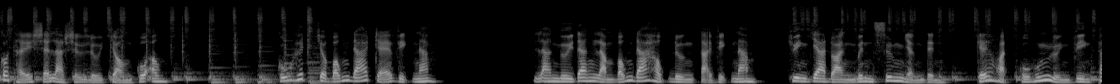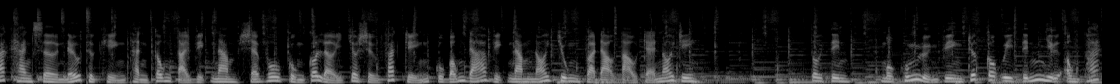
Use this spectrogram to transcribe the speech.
có thể sẽ là sự lựa chọn của ông. Cú hích cho bóng đá trẻ Việt Nam Là người đang làm bóng đá học đường tại Việt Nam, chuyên gia đoàn Minh Sương nhận định, kế hoạch của huấn luyện viên Park Hang-seo nếu thực hiện thành công tại Việt Nam sẽ vô cùng có lợi cho sự phát triển của bóng đá Việt Nam nói chung và đào tạo trẻ nói riêng. Tôi tin, một huấn luyện viên rất có uy tín như ông Park,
